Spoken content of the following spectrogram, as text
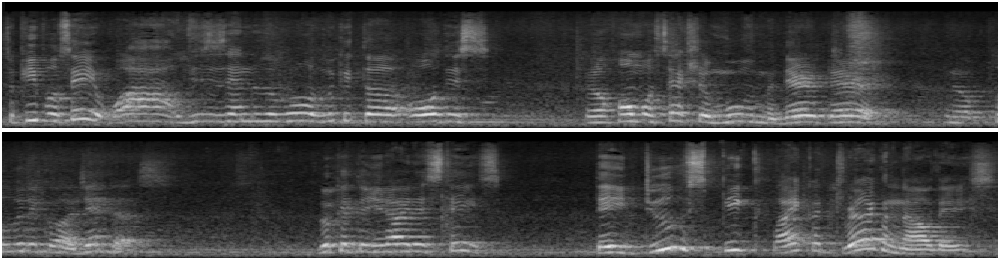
So people say, "Wow, this is the end of the world. Look at the all this, you know, homosexual movement. Their their you know political agendas. Look at the United States. They do speak like a dragon nowadays.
